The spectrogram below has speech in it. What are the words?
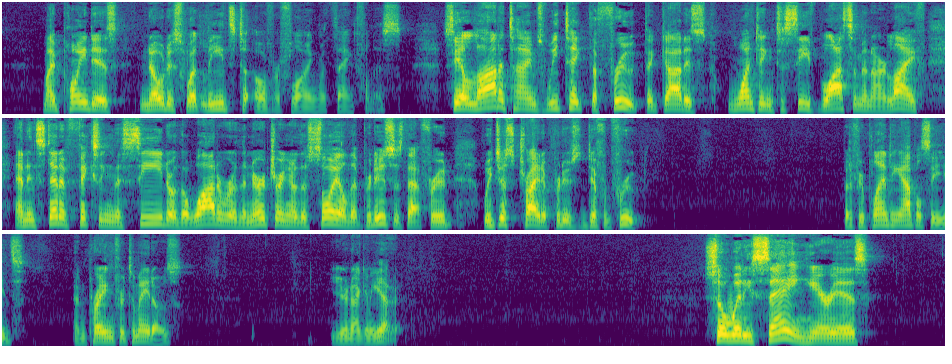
My point is notice what leads to overflowing with thankfulness. See, a lot of times we take the fruit that God is wanting to see blossom in our life, and instead of fixing the seed or the water or the nurturing or the soil that produces that fruit, we just try to produce different fruit. But if you're planting apple seeds and praying for tomatoes, you're not going to get it. So, what he's saying here is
